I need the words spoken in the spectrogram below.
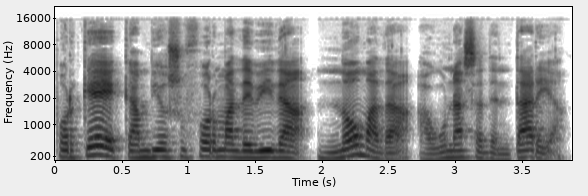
¿Por qué cambió su forma de vida nómada a una sedentaria?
